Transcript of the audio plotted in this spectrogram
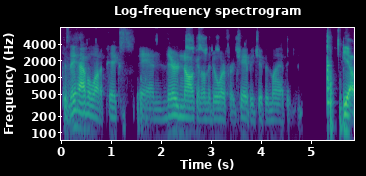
because they have a lot of picks and they're knocking on the door for a championship, in my opinion. Yeah,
